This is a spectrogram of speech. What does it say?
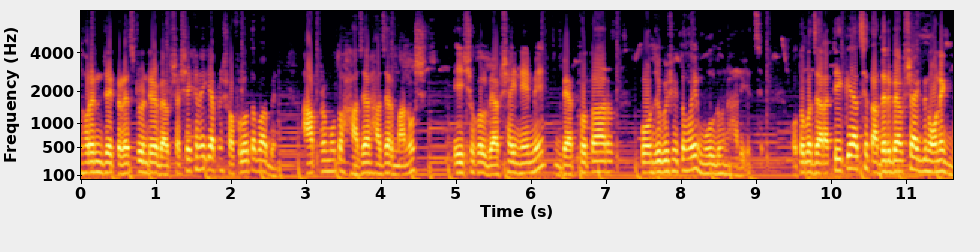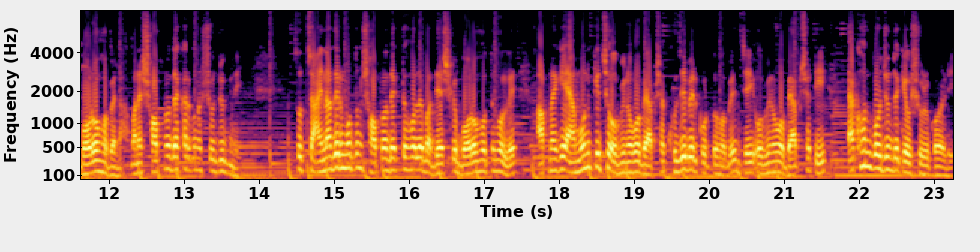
ধরেন যে একটা রেস্টুরেন্টের ব্যবসা, সেখানে কি আপনি সফলতা পাবেন? আপনার মতো হাজার হাজার মানুষ এই সকল ব্যবসায় নেমে ব্যর্থতার পর্যবেসিত হয়ে মূলধন হারিয়েছে। অথবা যারা টিকে আছে, তাদের ব্যবসা একদিন অনেক বড় হবে না। মানে স্বপ্ন দেখার কোনো সুযোগ নেই। সো চায়নাদের মতন স্বপ্ন দেখতে হলে বা দেশকে বড় হতে হলে আপনাকে এমন কিছু অভিনব ব্যবসা খুঁজে বের করতে হবে, যেই অভিনব ব্যবসাটি এখন পর্যন্ত কেউ শুরু করেনি।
